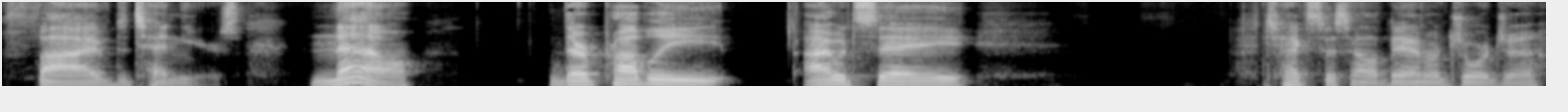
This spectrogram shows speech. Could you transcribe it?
five to ten years. Now, they're probably, I would say, Texas, Alabama, Georgia.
